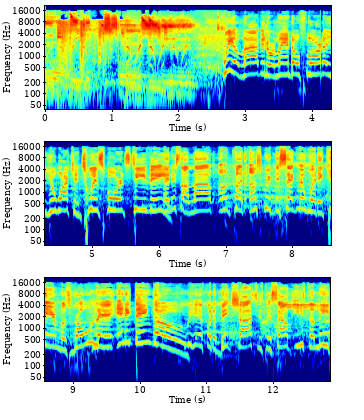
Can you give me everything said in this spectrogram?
We are live in Orlando, Florida. You're watching Twin Sports TV. And it's our live, uncut, unscripted segment where the cameras roll. Let anything goes. We're here for the big shots. It's the Southeast Elite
